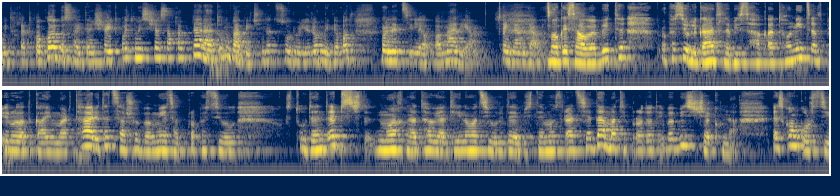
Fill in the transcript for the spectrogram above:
გითხრათ გოგოებო, საიდან შეიტყვეთ მის შესახებ და რატომ გაგიჩნდათ სურვილი რომ მიგიღოთ მონაწილეობა მარიამ? შენგან დავიწყოთ. მოგესალმებით. პროფესიული განათლების ჰაკათონი წელს პირველად გამართა, რითაც საშუალება მიეცათ პროფესიულ სტუდენტებს მოახდინა თავიანთი ინოვაციური იდეების დემონსტრაცია და მათი პროტოტიპების შექმნა. ეს კონკურსი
